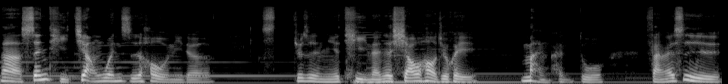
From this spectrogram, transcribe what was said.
那身体降温之后，你的就是你的体能的消耗就会慢很多，反而是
